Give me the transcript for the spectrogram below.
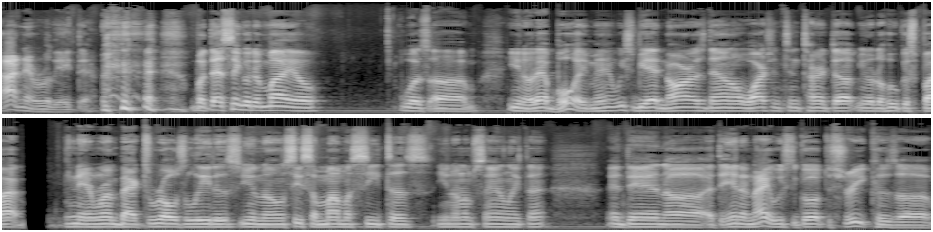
I never really ate there. but that Cinco de Mayo was um, you know, that boy, man. We used to be at Nars down on Washington, turned up, you know, the hookah spot. And then run back to Rosalita's, you know, and see some mamacitas, you know what I'm saying, like that. And then uh, at the end of the night, we used to go up the street because uh,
